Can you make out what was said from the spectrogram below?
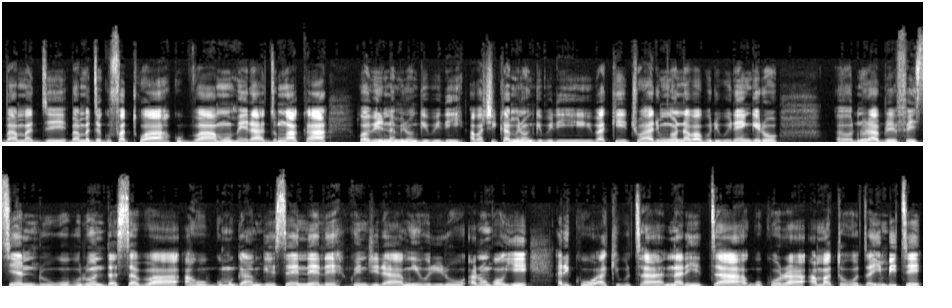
bamaze bamaze gufatwa kuva mu mpera z'umwaka wa 2020 abashika 200 bakicwa harimo n'ababuri wirengero honorable w’u Burundi asaba ahubwo umugambwe senere kwinjira mu arongoye ariko akibuta na leta gukora amatohoza yimbitse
